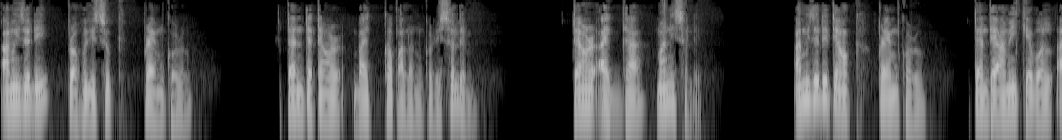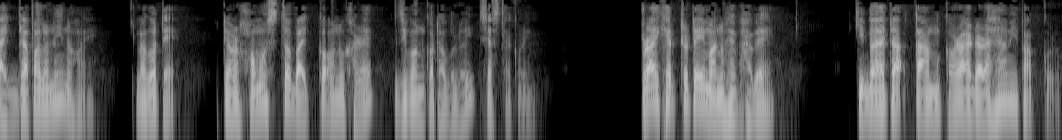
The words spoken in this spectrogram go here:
আমি যদি প্ৰভু যীশুক প্ৰেম কৰোঁ তেন্তে তেওঁৰ বাক্য পালন কৰি চলিম তেওঁৰ আজ্ঞা মানি চলিম। আমি যদি তেওঁক প্ৰেম কৰোঁ তেন্তে আমি কেৱল আজ্ঞা পালনেই নহয় লগতে তেওঁৰ সমস্ত বাক্য অনুসাৰে জীৱন কটাবলৈ চেষ্টা কৰিম। প্ৰায় ক্ষেত্ৰতেই মানুহে ভাবে কিবা এটা কাম কৰাৰ দ্বাৰাহে আমি পাপ কৰোঁ।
